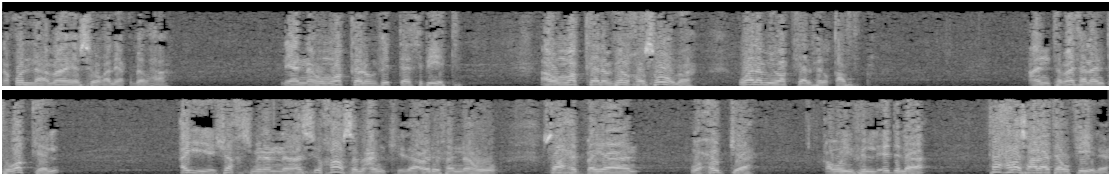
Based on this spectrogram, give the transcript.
نقول لا ما يسوغ أن يقبضها لأنه موكل في التثبيت أو موكل في الخصومة ولم يوكل في القبض. أنت مثلا توكل أي شخص من الناس يخاصم عنك إذا عرف أنه صاحب بيان وحجة قوي في الإدلاء تحرص على توكيله.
